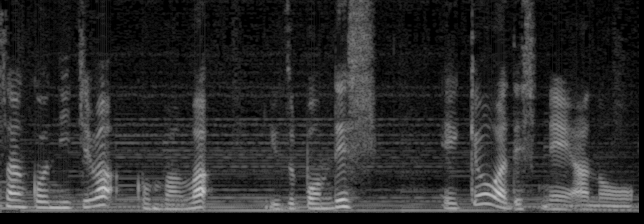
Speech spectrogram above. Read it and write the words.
皆さんこんにちは、こんばんは、ゆずぽんです。えー今日はですね、あの、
